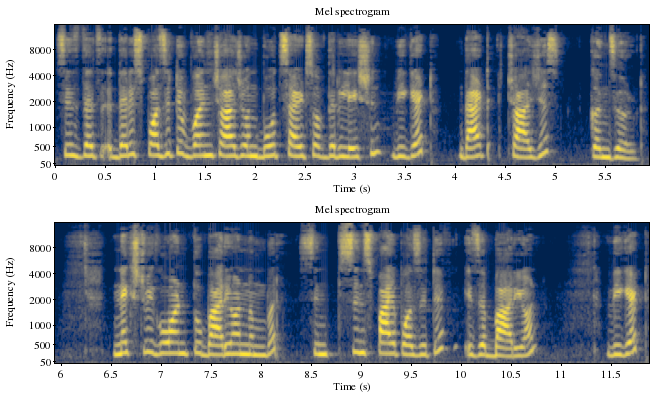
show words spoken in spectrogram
Since that there is positive 1 charge on both sides of the relation, we get that charge is conserved. Next we go on to baryon number. Since, since pi positive is a baryon, we get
